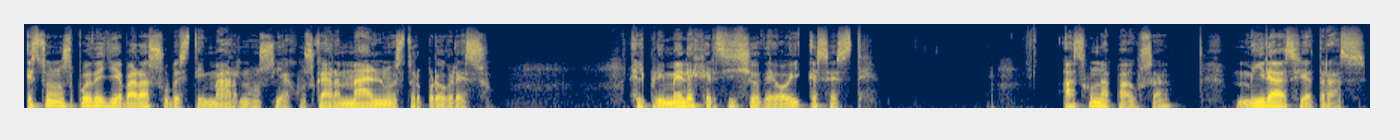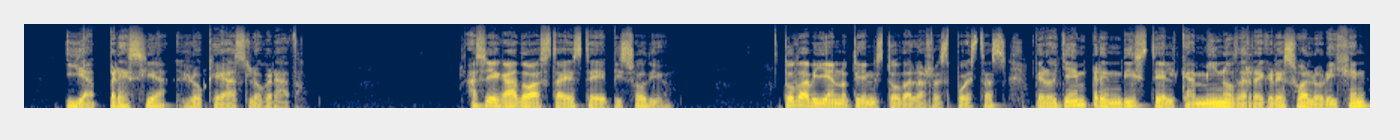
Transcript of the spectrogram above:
esto nos puede llevar a subestimarnos y a juzgar mal nuestro progreso. El primer ejercicio de hoy es este. Haz una pausa, mira hacia atrás y aprecia lo que has logrado. Has llegado hasta este episodio. Todavía no tienes todas las respuestas, pero ya emprendiste el camino de regreso al origen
